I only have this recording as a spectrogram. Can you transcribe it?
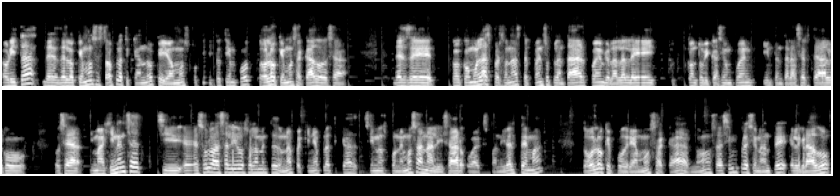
ahorita desde lo que hemos estado platicando, que llevamos poquito tiempo, todo lo que hemos sacado, o sea, desde cómo las personas te pueden suplantar, pueden violar la ley, con tu ubicación pueden intentar hacerte algo. O sea, imagínense si eso lo ha salido solamente de una pequeña plática, si nos ponemos a analizar o a expandir el tema, todo lo que podríamos sacar, ¿no? O sea, es impresionante el grado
